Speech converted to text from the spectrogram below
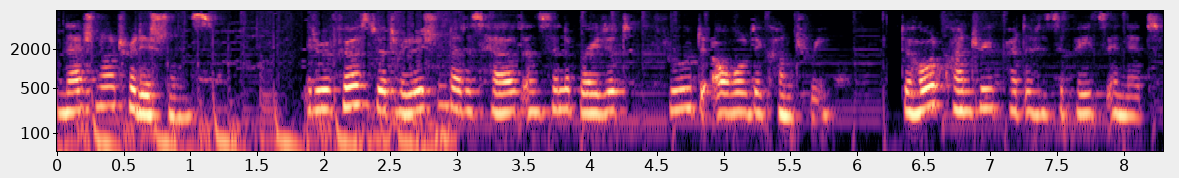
National traditions. It refers to a tradition that is held and celebrated through all the country. The whole country participates in it.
